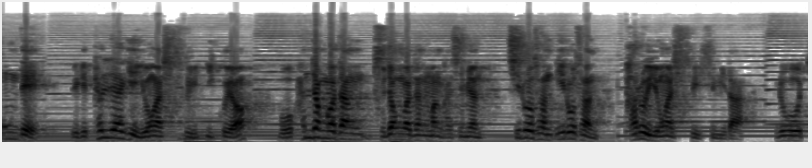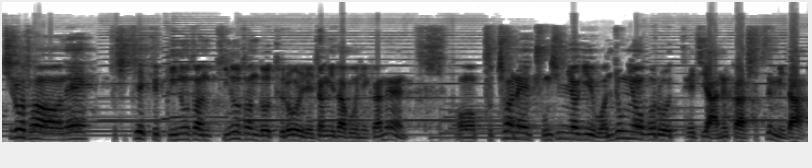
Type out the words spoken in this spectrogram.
홍대 이렇게 편리하게 이용하실 수 있고요. 뭐 한 정거장, 두 정거장만 가시면 7호선, 1호선 바로 이용하실 수 있습니다. 그리고 7호선에 GTX B노선, D노선도 들어올 예정이다 보니까는 어, 부천의 중심역이 원종역으로 되지 않을까 싶습니다.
